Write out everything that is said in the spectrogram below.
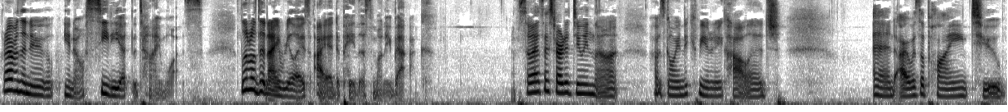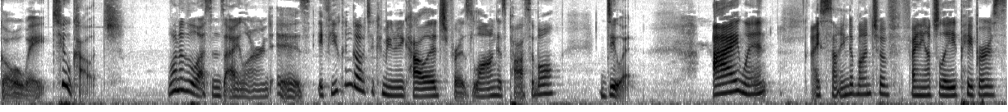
whatever the new, you know, CD at the time was. Little did I realize I had to pay this money back. So as I started doing that, I was going to community college and I was applying to go away to college. One of the lessons I learned is if you can go to community college for as long as possible, do it. I went, I signed a bunch of financial aid papers.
